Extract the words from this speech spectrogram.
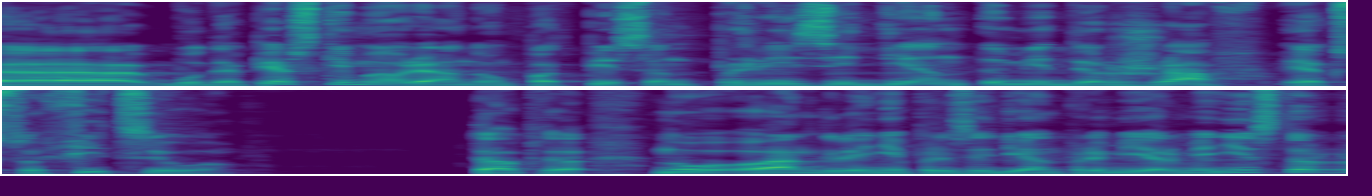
е, Будапештський меморандум підписан президентами держав екс-офіціо. Тобто, ну, Англія не президент, прем'єр-міністр,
